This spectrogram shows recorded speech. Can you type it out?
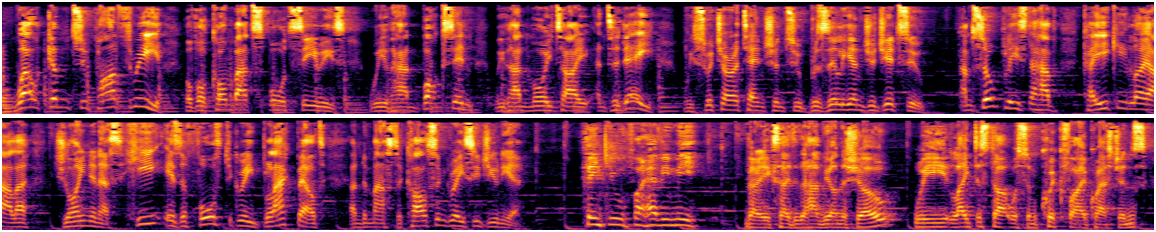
Welcome to part three of our combat sports series. We've had boxing, we've had Muay Thai, and today we switch our attention to Brazilian Jiu Jitsu. I'm so pleased to have Caique Loyolla joining us. He is a fourth degree black belt under Master Carlson Gracie Jr. Thank you for having me. Very excited to have you on the show. We like to start with some quick fire questions.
